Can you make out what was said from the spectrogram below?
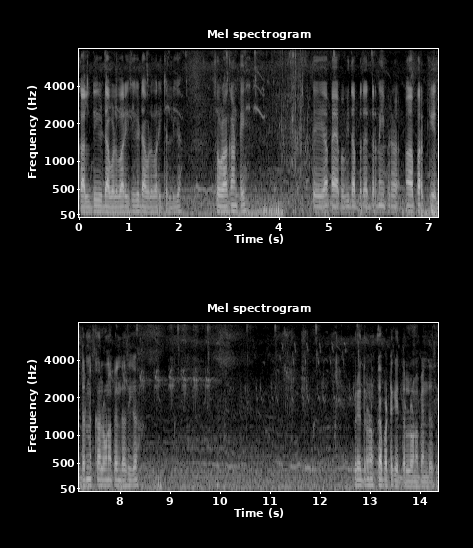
ਕੱਲ ਦੀ ਡਬਲ ਵਾਰੀ ਸੀਗੀ ਡਬਲ ਵਾਰੀ ਚੱਲੀ ਆ 16 ਘੰਟੇ। ਤੇ ਆ ਪੈਪ ਵੀ ਦੱਬਦਾ ਇੱਧਰ ਨਹੀਂ, ਫਿਰ ਆ ਭਰ ਕੇ ਇੱਧਰ ਨੱਕਾ ਲਾਉਣਾ ਪੈਂਦਾ ਸੀਗਾ। ਫਿਰ ਇੱਧਰ ਨੱਕਾ ਪੱਟ ਕੇ ਇੱਧਰ ਲਾਉਣਾ ਪੈਂਦਾ ਸੀ।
